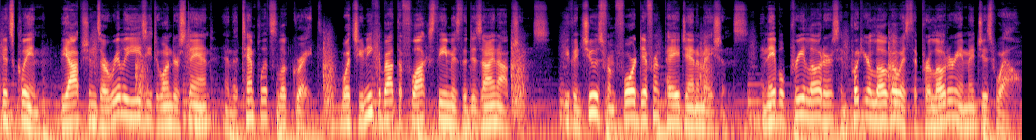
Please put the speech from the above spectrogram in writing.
It's clean, the options are really easy to understand, and the templates look great. What's unique about the Phlox theme is the design options. You can choose from four different page animations. Enable preloaders and put your logo as the preloader image as well.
